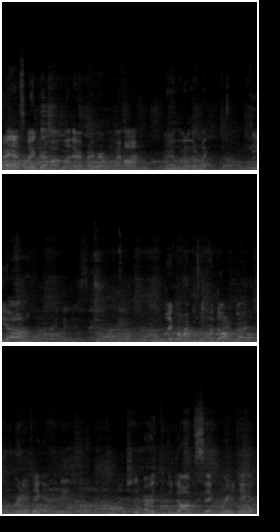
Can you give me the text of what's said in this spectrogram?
I asked my grandma, I'm like, or my grandma, my aunt, when I look at her, I'm like, yeah. I'm like, what happens if the dog dies? Where do you take it? She, or the dog's sick, where do you take it?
